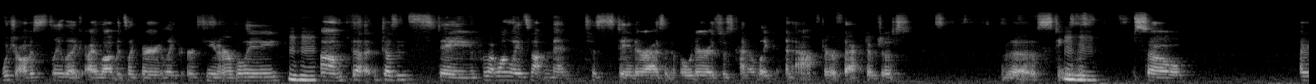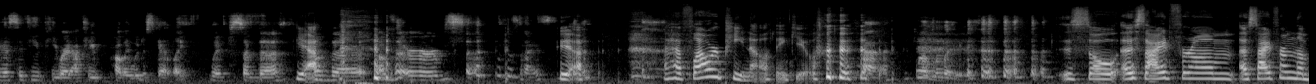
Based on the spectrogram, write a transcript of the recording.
which obviously like I love. It's like very like earthy and herbally. Mm-hmm. Um, that doesn't stay for that long. Like it's not meant to stay there as an odor. It's just kind of like an after effect of just the steam. Mhm. So I guess if you pee right after, you probably would just get like whiffs of the Yeah. of the of the herbs. it's nice. Yeah. I have flower pee now, thank you. Yeah, lovely. so aside from aside from the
